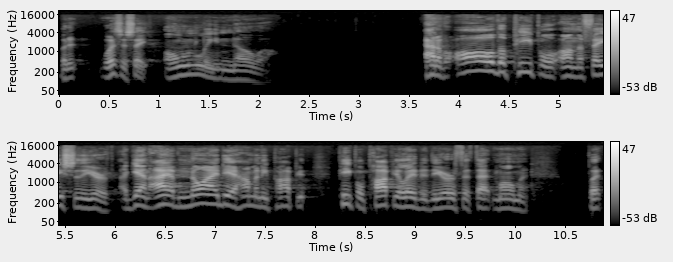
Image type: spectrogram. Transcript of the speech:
but it, what does it say? Only Noah. Out of all the people on the face of the earth, again, I have no idea how many popu- people populated the earth at that moment, but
